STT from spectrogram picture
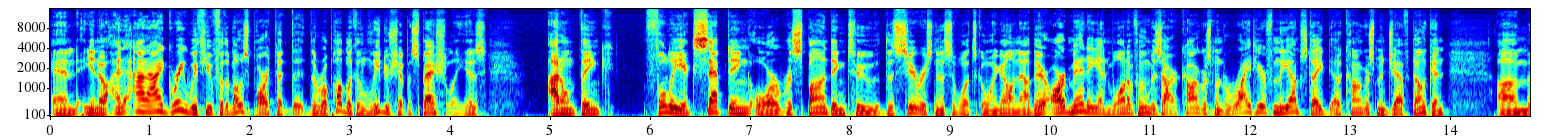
And you know, and, and I agree with you for the most part that the, the Republican leadership, especially, is I don't think fully accepting or responding to the seriousness of what's going on. Now, there are many, and one of whom is our congressman right here from the upstate, uh, Congressman Jeff Duncan, um,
